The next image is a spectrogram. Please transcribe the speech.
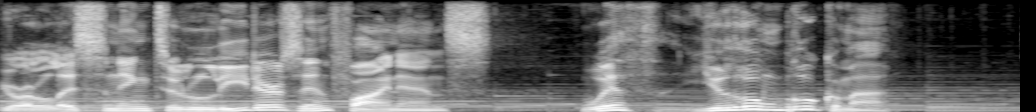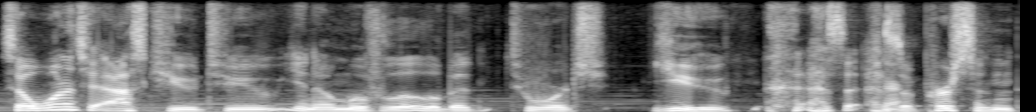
You're listening to Leaders in Finance with Jeroen Broekema. So I wanted to ask you to, you know, move a little bit towards you as a, sure. as a person.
